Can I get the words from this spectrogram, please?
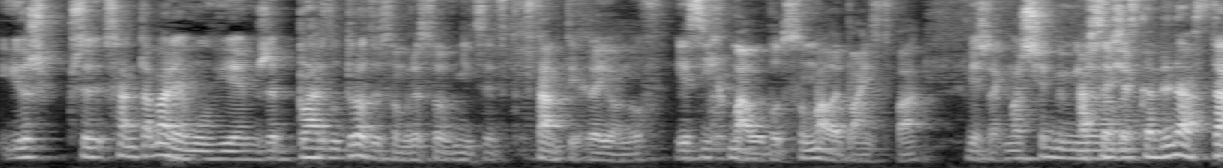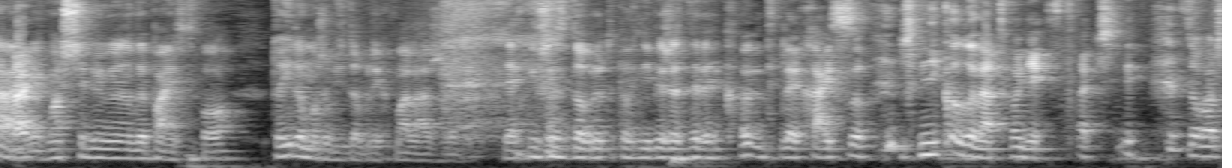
już przy Santa Maria mówiłem, że bardzo drodzy są rysownicy w- z tamtych rejonów. Jest ich mało, bo to są małe państwa. Wiesz, jak masz 7 A w milionów... sensie skandynawskie, Tak, tak? jak masz 7 milionowe państwo, to ile może być dobrych malarzy? Jak już jest dobry, to pewnie bierze tyle, tyle hajsu, że nikogo na to nie stać. Nie? Zobacz,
